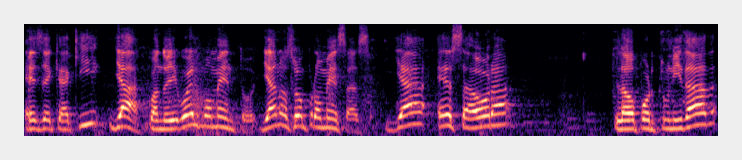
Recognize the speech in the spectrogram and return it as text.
es de que aquí ya, cuando llegó el momento, ya no son promesas, ya es ahora la oportunidad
